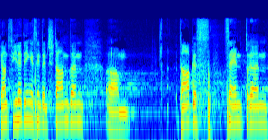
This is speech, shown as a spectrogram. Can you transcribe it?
Ja, und viele Dinge sind entstanden. Ähm, Tageszentren,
